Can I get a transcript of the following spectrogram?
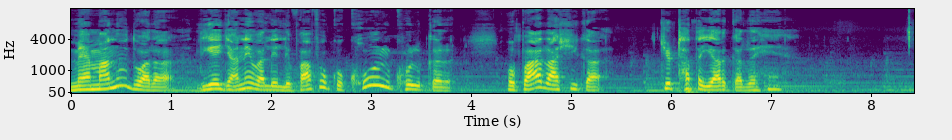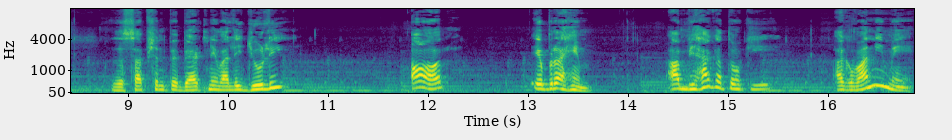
मेहमानों द्वारा दिए जाने वाले लिफाफों को खोल खोल कर उपहार राशि का चिट्ठा तैयार कर रहे हैं। रिसेप्शन पे बैठने वाली जूली और इब्राहिम अभ्यागतों की अगवानी में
